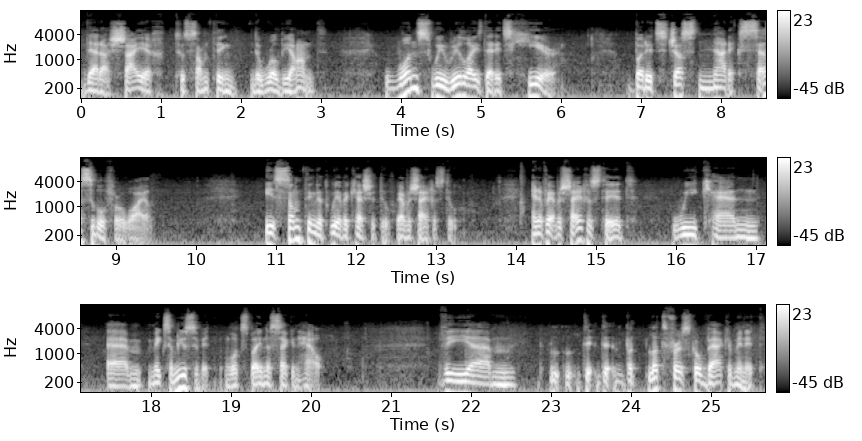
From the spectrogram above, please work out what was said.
that are shaykh to something in the world beyond. Once we realize that it's here, but it's just not accessible for a while, is something that we have a kesha to, we have a shaykhs to. And if we have a shaykhs to it, we can um, make some use of it. We'll explain in a second how. The, um, the, the, but let's first go back a minute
